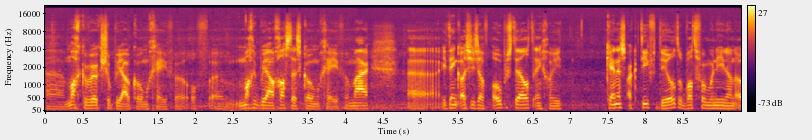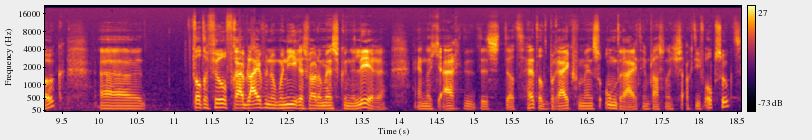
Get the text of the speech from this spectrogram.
eh, mag ik een workshop bij jou komen geven? Of eh, mag ik bij jou een gastles komen geven? Maar eh, ik denk als je jezelf openstelt en gewoon je kennis actief deelt... op wat voor manier dan ook... dat er veel vrijblijvende manieren is waardoor mensen kunnen leren. En dat je eigenlijk dus dat, het, dat bereik van mensen omdraait in plaats van dat je ze actief opzoekt.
